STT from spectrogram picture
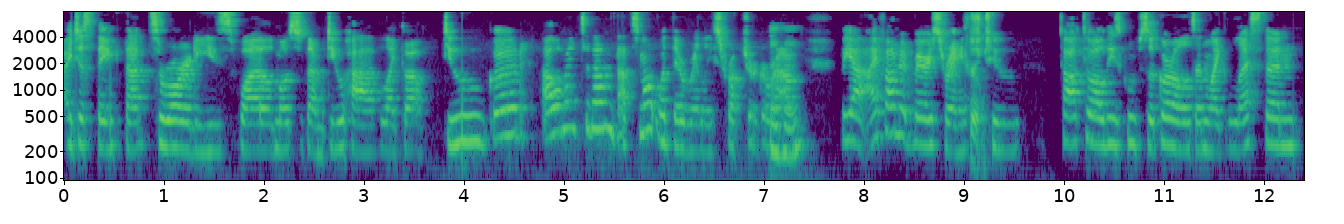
I just think that sororities, while most of them do have like a do good element to them, that's not what they're really structured around. But yeah, I found it very strange True. to talk to all these groups of girls in like less than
